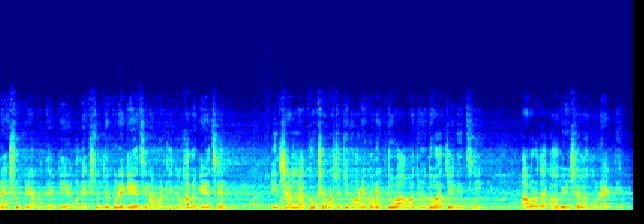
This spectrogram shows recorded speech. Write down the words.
অনেক শুক্রিয়া আপনাদেরকে, অনেক সুন্দর করে গেয়েছেন, আমার থেকে ভালো গেয়েছেন। ইনশাল্লাহ খুব খোকসাবাসের জন্য অনেক অনেক দোয়া, আমার জন্য দোয়া চেয়ে নিচ্ছি। আবারও দেখা হবে ইনশাল্লাহ কোনো একদিন।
